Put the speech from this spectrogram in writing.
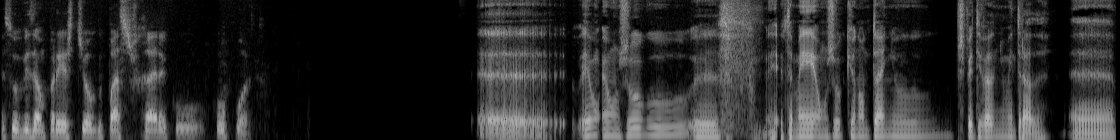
a sua visão para este jogo do Passos Ferreira com, com o Porto. Uh, é, um, é, um jogo uh, é, também é um jogo que eu não tenho perspectiva de nenhuma entrada. Uh,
